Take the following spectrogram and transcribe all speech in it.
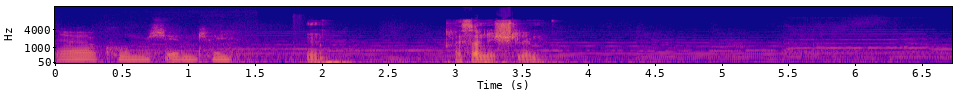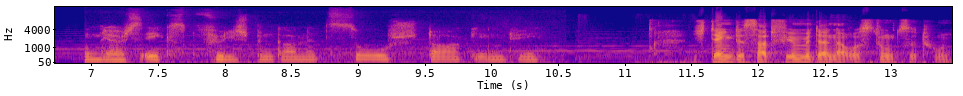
Ja, komisch irgendwie. Ist ja nicht schlimm. Habe ich eh das Gefühl, ich bin gar nicht so stark irgendwie. Ich denke, das hat viel mit deiner Rüstung zu tun.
